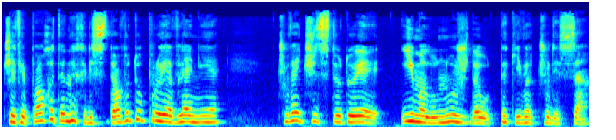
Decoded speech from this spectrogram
че в епохата на Христовото проявление човечеството е имало нужда от такива чудеса,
